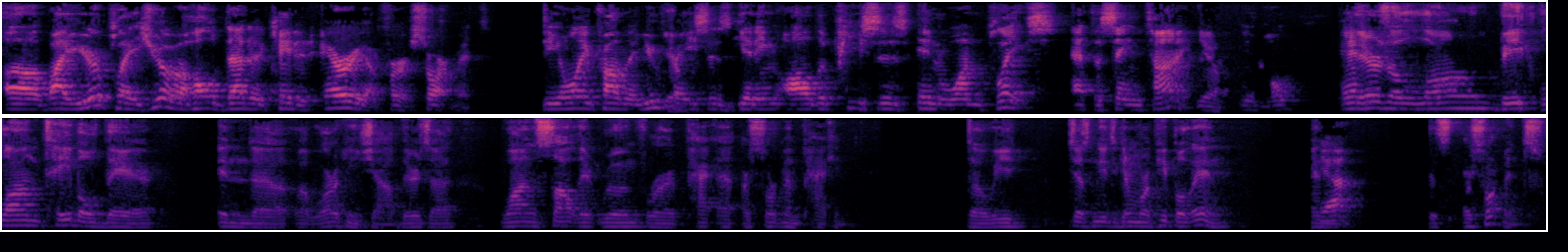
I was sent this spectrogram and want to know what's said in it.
Uh, by your place, you have a whole dedicated area for assortment. The only problem that you Yeah. face is getting all the pieces in one place at the same time. Yeah. You know, and There's a long, big, long table there in the uh, working shop. There's a one solid room for pa- uh, assortment packing. So we just need to get more people in. And Yeah. assortments.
